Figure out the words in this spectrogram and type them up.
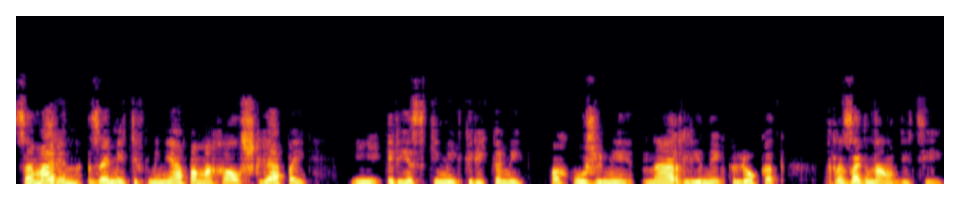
Самарин, заметив меня, помахал шляпой и резкими криками, похожими на орлиный клёкот, разогнал детей.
